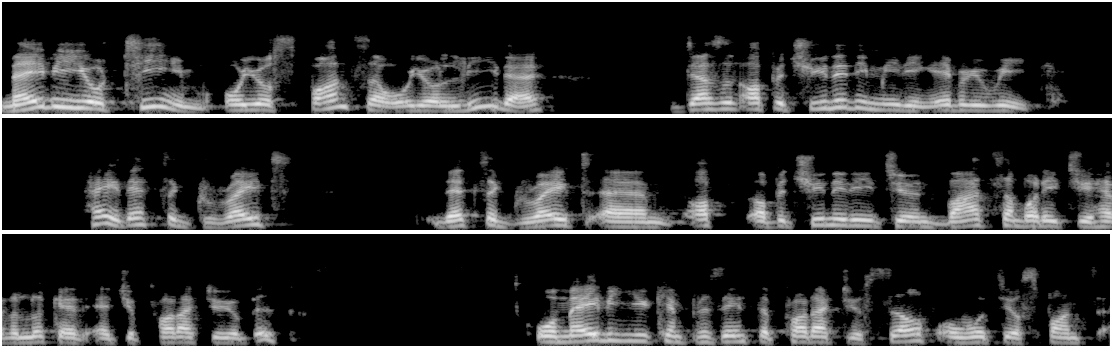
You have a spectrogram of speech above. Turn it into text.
Maybe your team or your sponsor or your leader does an opportunity meeting every week. Hey, that's a great that's a great um, op- opportunity to invite somebody to have a look at, at your product or your business. Or maybe you can present the product yourself or with your sponsor.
